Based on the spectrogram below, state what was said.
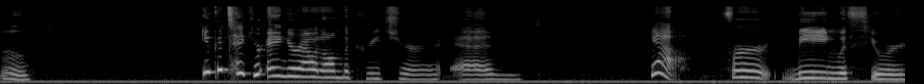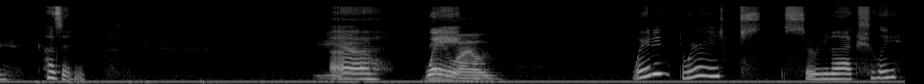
Hmm. You could take your anger out on the creature and, yeah, for being with your cousin. Yeah. Uh, wait. Meanwhile, where did where is Serena actually?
